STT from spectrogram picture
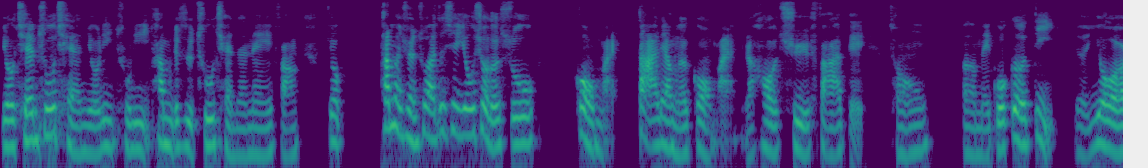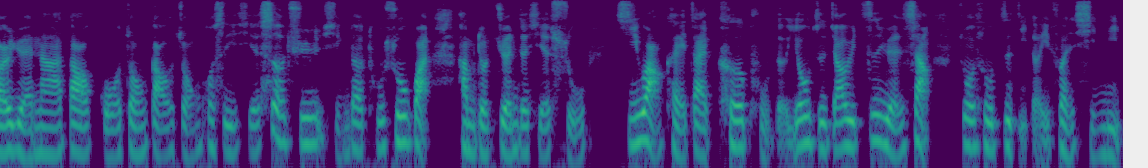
有钱出钱，有力出力，他们就是出钱的那一方，就他们选出来这些优秀的书，购买大量的购买，然后去发给从。呃，美国各地的幼儿园啊，到国中、高中或是一些社区型的图书馆，他们就捐这些书，希望可以在科普的优质教育资源上做出自己的一份心力。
